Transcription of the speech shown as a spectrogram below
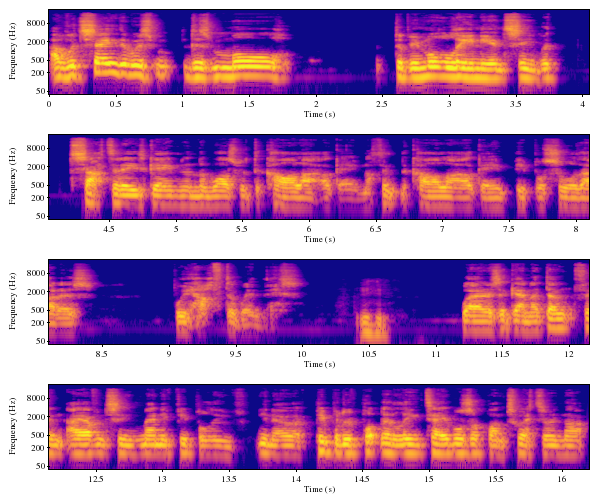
I would say there was there's more there'd be more leniency with Saturday's game than there was with the Carlisle game. I think the Carlisle game people saw that as we have to win this. Whereas again, I don't think I haven't seen many people who've you know people who've put their league tables up on Twitter and that.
